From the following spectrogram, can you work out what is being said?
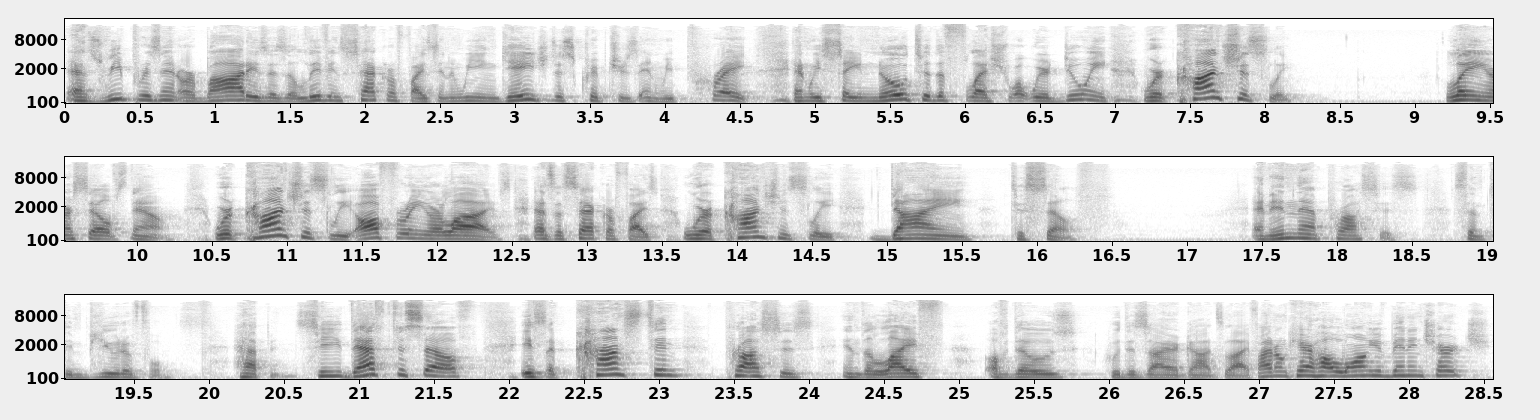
as we present our bodies as a living sacrifice and we engage the scriptures and we pray and we say no to the flesh, what we're doing, we're consciously laying ourselves down. We're consciously offering our lives as a sacrifice. We're consciously dying to self. And in that process, something beautiful happen. See, death to self is a constant process in the life of those who desire God's life. I don't care how long you've been in church.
